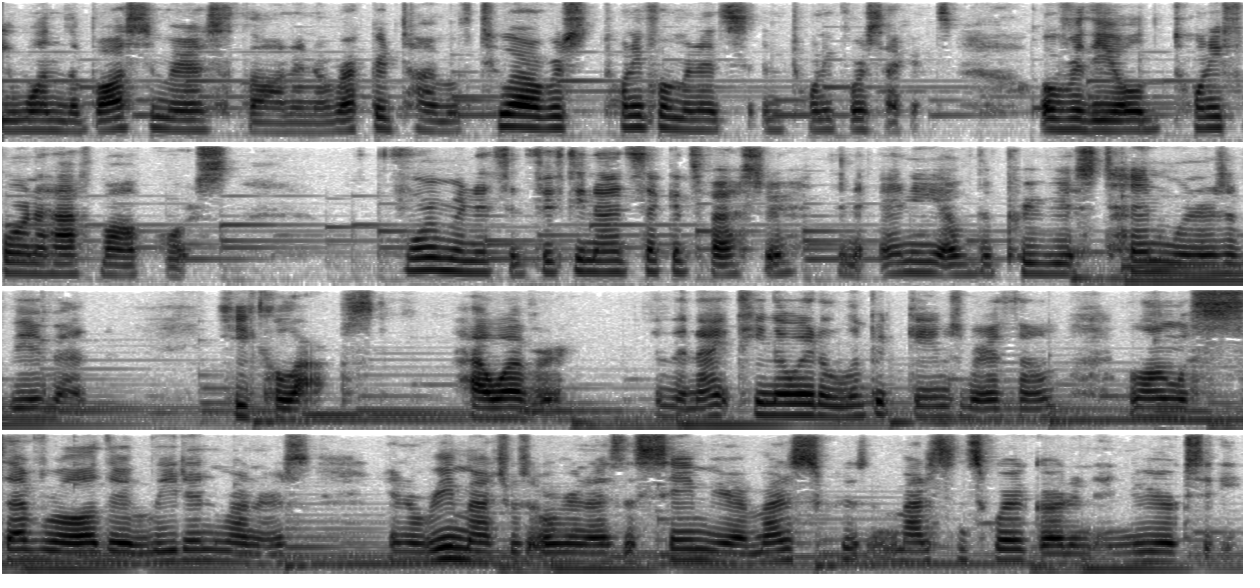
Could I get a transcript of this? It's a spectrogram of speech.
he won the Boston Marathon in a record time of 2 hours, 24 minutes, and 24 seconds over the old 24 and a half mile course, 4 minutes and 59 seconds faster than any of the previous 10 winners of the event. He collapsed. However, in the 1908 Olympic Games marathon, along with several other lead in runners, and a rematch was organized the same year at Madison Square Garden in New York City.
